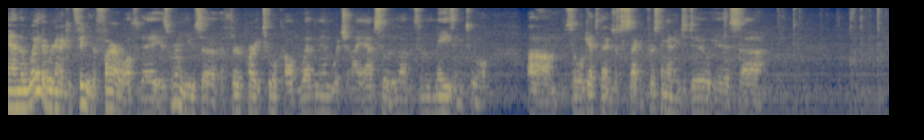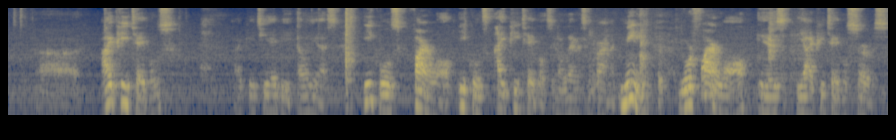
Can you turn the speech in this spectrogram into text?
And the way that we're going to configure the firewall today is we're going to use a, a third-party tool called Webmin, which I absolutely love. It's an amazing tool. Um, so we'll get to that in just a second. First thing I need to do is uh, uh, IP tables, IPTABLES, equals firewall equals IP tables in a Linux environment, meaning your firewall is the IP table service.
